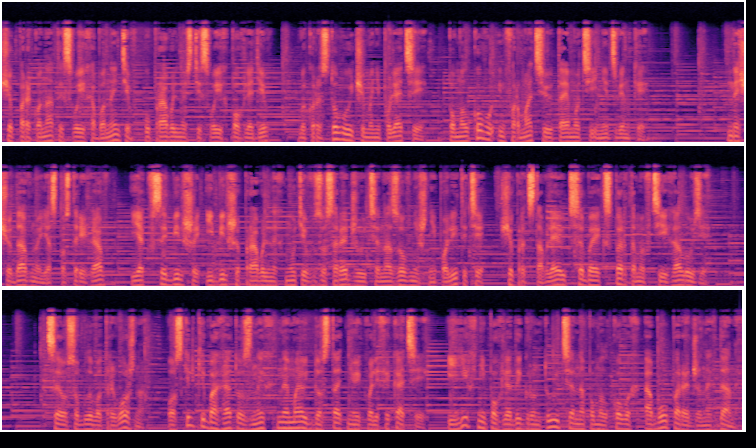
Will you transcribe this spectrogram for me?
щоб переконати своїх абонентів у правильності своїх поглядів, використовуючи маніпуляції, помилкову інформацію та емоційні дзвінки. Нещодавно я спостерігав, як все більше і більше правильних мутів зосереджуються на зовнішній політиці, що представляють себе експертами в цій галузі. Це особливо тривожно, оскільки багато з них не мають достатньої кваліфікації, і їхні погляди ґрунтуються на помилкових або упереджених даних.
